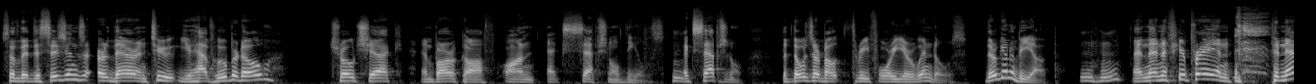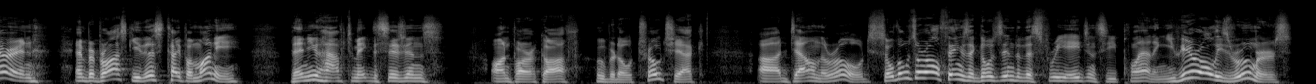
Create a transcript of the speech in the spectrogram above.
So the decisions are there. And two, you have Huberdeau Trocheck, and Barkov on exceptional deals. Hmm. Exceptional. But those are about three, four year windows. They're going to be up. Mm-hmm. And then if you're paying Panarin and Bobrovsky this type of money, then you have to make decisions on Barkov, Huberdeau, Trocheck uh, down the road. So those are all things that goes into this free agency planning. You hear all these rumors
